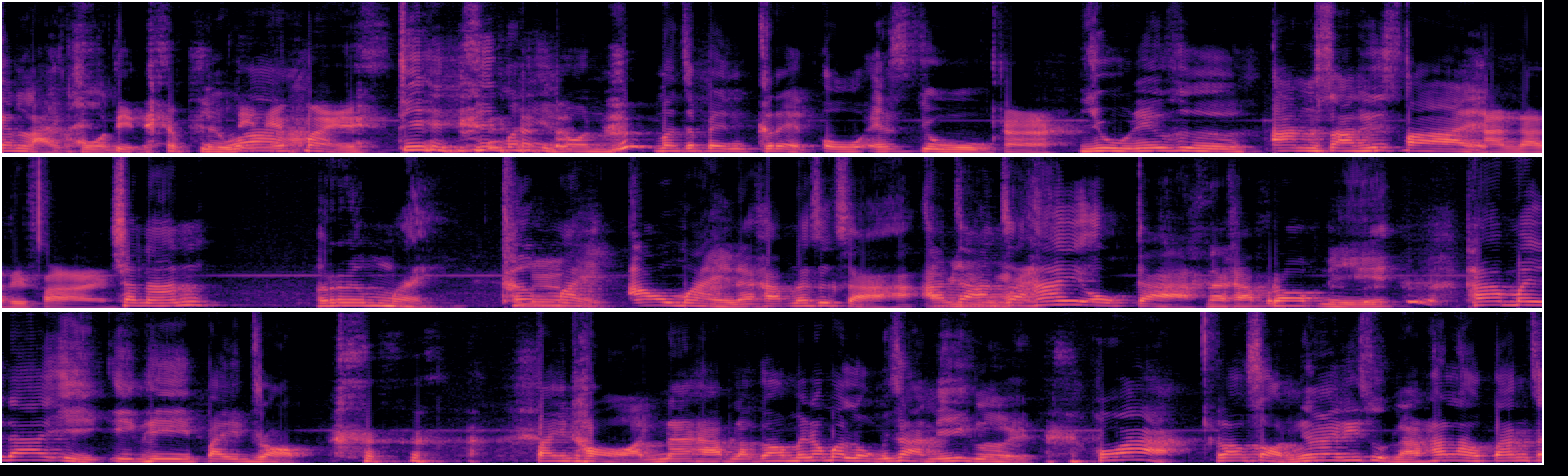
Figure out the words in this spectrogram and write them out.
กันหลายคนติด F หรือว่าติด F ใหม่ที่ที่มหิดลมันจะเป็นเกรด OSU อ่า U นี่ก็คือ unsatisfied อันดาซิฟายฉะนั้นเริ่มใหม่เทอมใหม่เอาใหม่นะครับ นักศึกษาเอาอาจารย์อยู่ใหม่จะให้โอกาสนะครับ รอบนี้ ถ้าไม่ได้อีกอีกทีไป drop ไปถอนนะครับ แล้วก็ไม่ต้องมาลงวิชานี้อีกเลย เพราะว่าเราสอนง่ายที่สุดแล้ว ถ้าเราตั้งใจ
